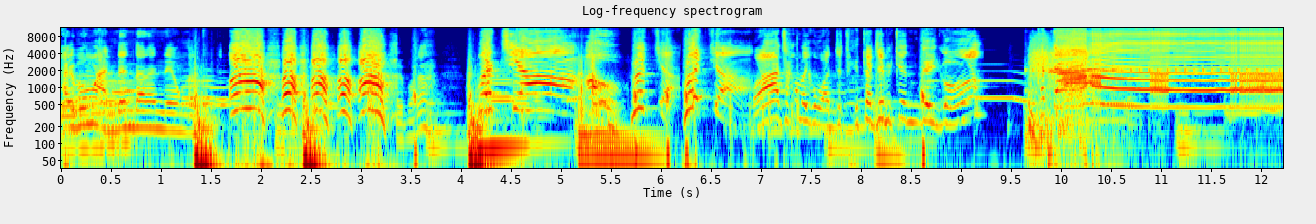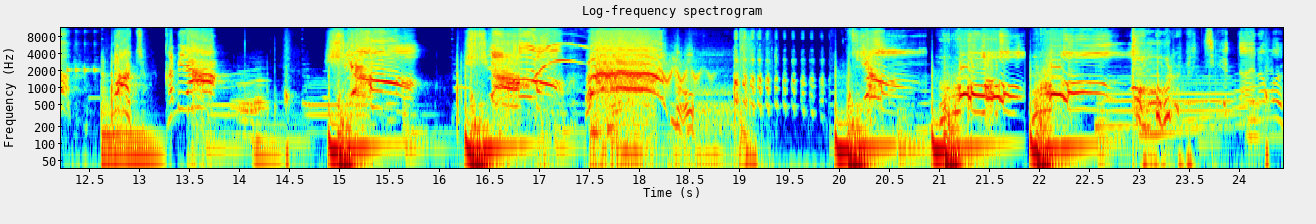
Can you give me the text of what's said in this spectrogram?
밟으면 안 된다는 내용 같은데. 아아아아 아! 밟아라. 으쌰! 으쌰 으쌰. 와 잠깐만 이거 완전 대타 재밌겠는데 이거. 간다! 여러분.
